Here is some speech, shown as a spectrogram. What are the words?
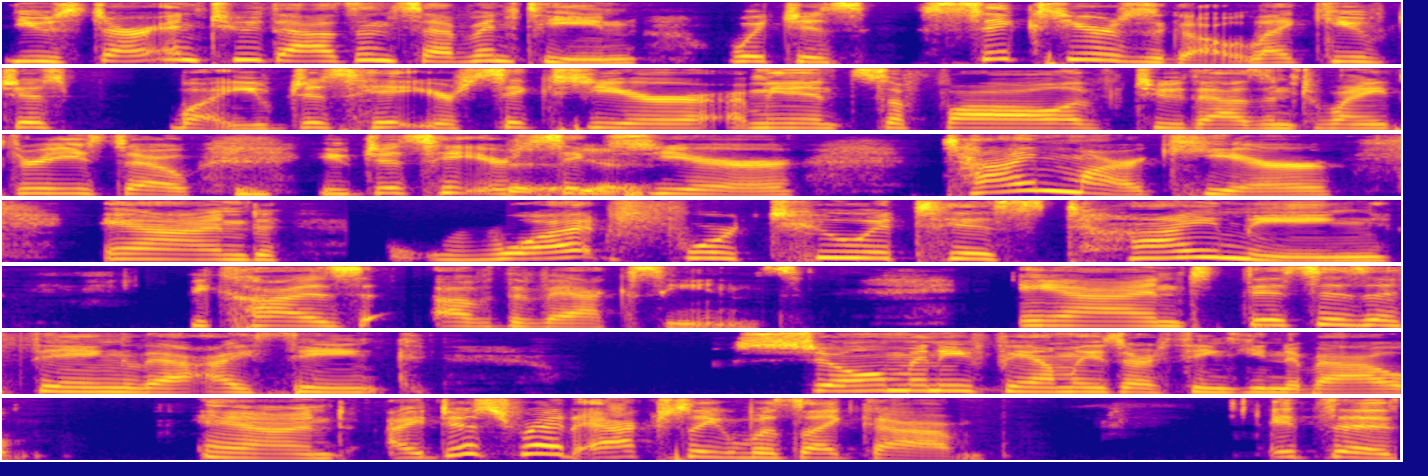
you start in 2017, which is 6 years ago. Like you've just what you've just hit your six year i mean it's the fall of 2023 so you've just hit your six year time mark here. And what fortuitous timing because of the vaccines. And this is a thing that i think so many families are thinking about. And i just read actually it was like a it's a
